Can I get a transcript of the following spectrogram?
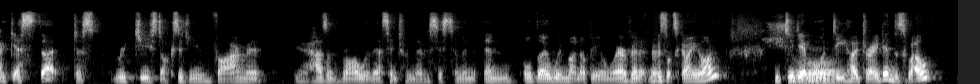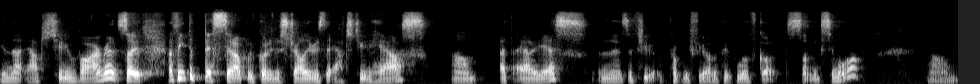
I guess that just reduced oxygen environment you know, has a role with our central nervous system. And, and although we might not be aware of it, it knows what's going on. You do get more dehydrated as well in that altitude environment. So I think the best setup we've got in Australia is the altitude house um, at the AIS, and there's a few, probably a few other people have got something similar, um,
